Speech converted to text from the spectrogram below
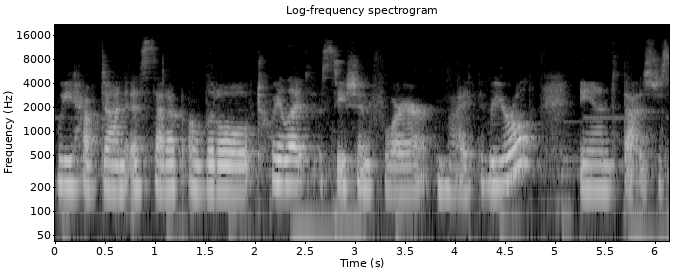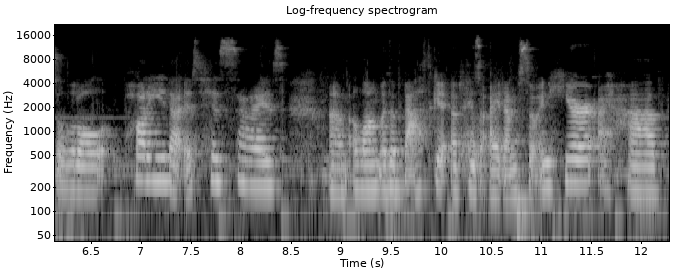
we have done is set up a little toilet station for my three-year-old and that is just a little potty that is his size um, along with a basket of his items. So in here I have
